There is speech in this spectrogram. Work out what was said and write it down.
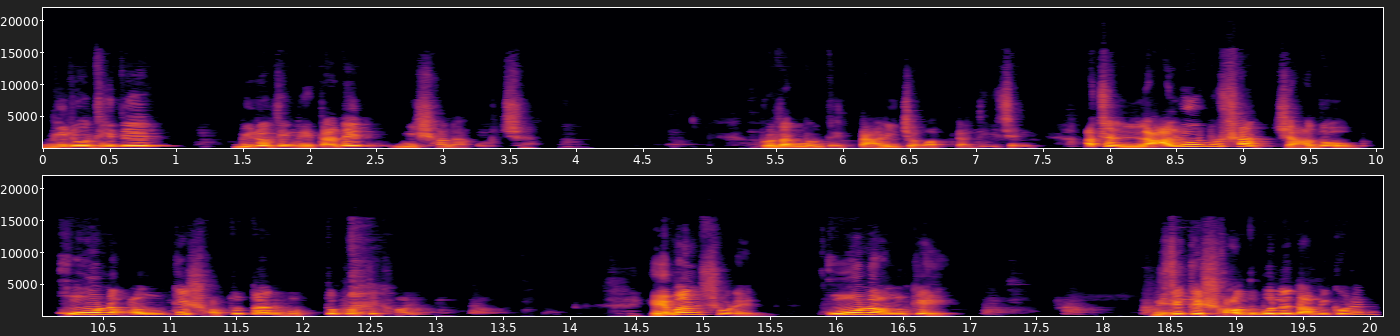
বিরোধীদের, বিরোধী নেতাদের নিশানা করছে? প্রধানমন্ত্রী তারই জবাবটা দিয়েছেন। আচ্ছা লালু প্রসাদ যাদব কোন অঙ্কে সততার মুক্ত প্রতীক হন? হেমন্ত সোরেন কোন অঙ্কে নিজেকে সৎ বলে দাবি করেন?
